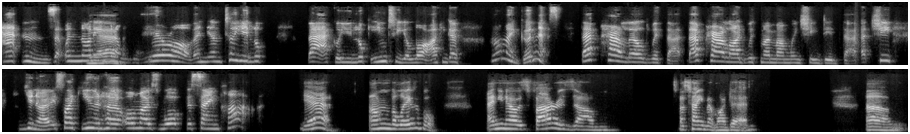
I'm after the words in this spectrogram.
patterns that we're not yeah. even aware of. And until you look back or you look into your life and go, oh my goodness, that paralleled with that. That paralleled with my mum when she did that. She, you know, it's like you and her almost walk the same path. Yeah, unbelievable. And you know, as far as um, I was telling you about my dad. Um,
